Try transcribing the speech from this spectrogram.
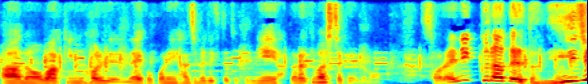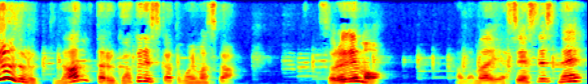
あの、ワーキングホリデーでね、ここに初めて来た時に働きましたけれども、それに比べると20ドルって何たる額ですかと思いますが、それでも、まだまだ安々ですね。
